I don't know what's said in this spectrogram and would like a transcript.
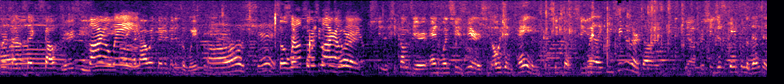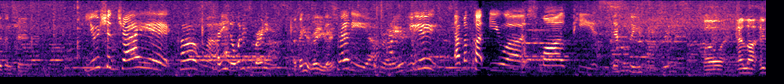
Where it's like South Jersey. Far like, away. An hour and 30 minutes away from here. Oh shit. So when, so Somewhere when she was far in New. York, she, she comes here, and when she's here, she's always in pain because she go- she Wait, like these pieces are done. yeah, because she just came from the dentist and shit. You should try it. Come. How do you know when it's ready? I think it's ready, right? It's ready. It's ready? You, you, I'm gonna cut you a small piece. Yes, please. Oh, Ella is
